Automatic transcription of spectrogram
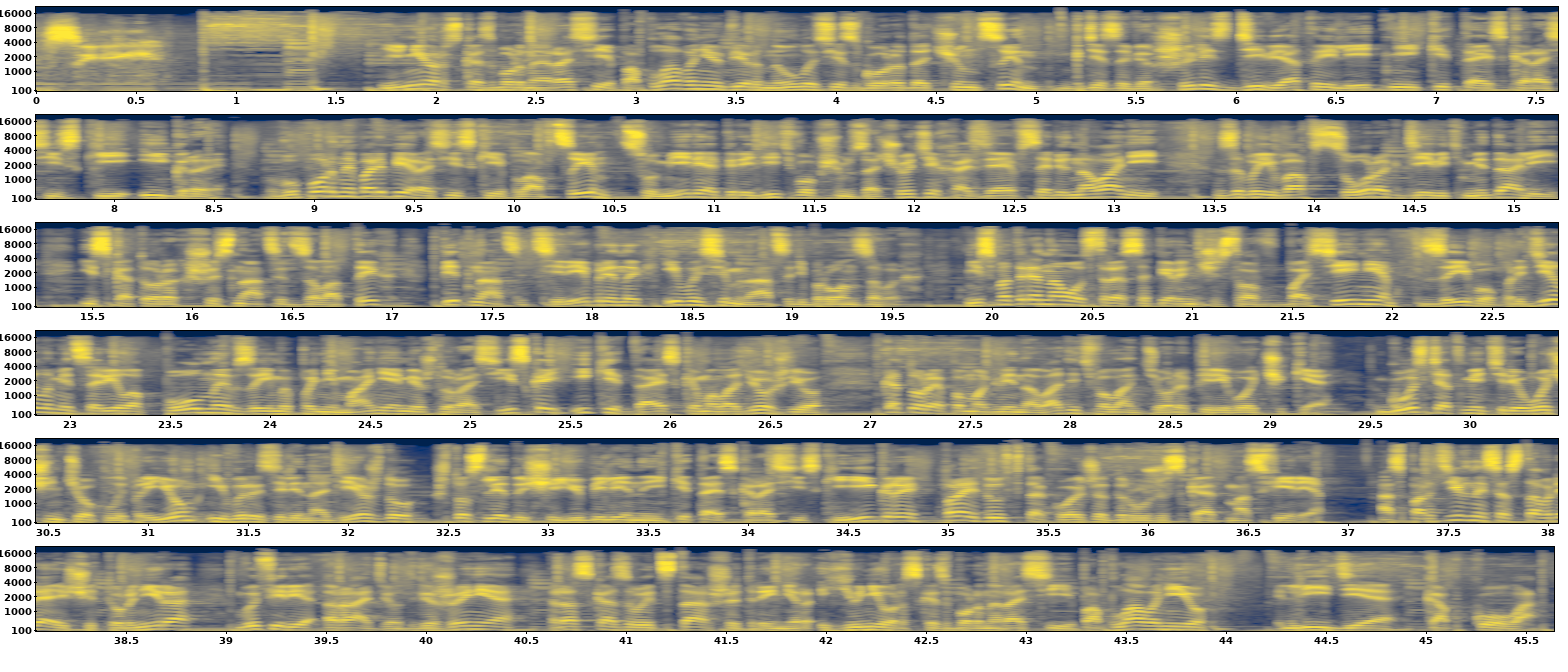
See. Юниорская сборная России по плаванию вернулась из города Чунцин, где завершились девятые летние китайско-российские игры. В упорной борьбе российские пловцы сумели опередить в общем зачете хозяев соревнований, завоевав 49 медалей, из которых 16 золотых, 15 серебряных и 18 бронзовых. Несмотря на острое соперничество в бассейне, за его пределами царило полное взаимопонимание между российской и китайской молодежью, которые помогли наладить волонтеры-переводчики. Гости отметили очень теплый прием и выразили выразили надежду, что следующие юбилейные китайско-российские игры пройдут в такой же дружеской атмосфере. О спортивной составляющей турнира в эфире радиодвижения рассказывает старший тренер юниорской сборной России по плаванию Лидия Капкова.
